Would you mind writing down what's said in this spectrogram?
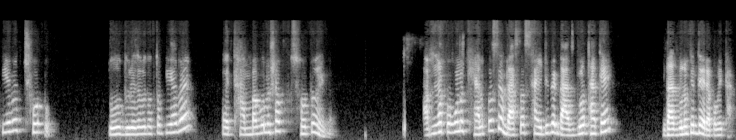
কি হবে? ছোট। যত দূরে যাবে তত কি হবে? ওই থাম্বাগুলো সব ছোট হয়ে যাবে আপনারা কখনো খেয়াল করছেন রাস্তার সাইডে যে গাছগুলো থাকে? গাছগুলো কিন্তু এরকমই থাকে।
